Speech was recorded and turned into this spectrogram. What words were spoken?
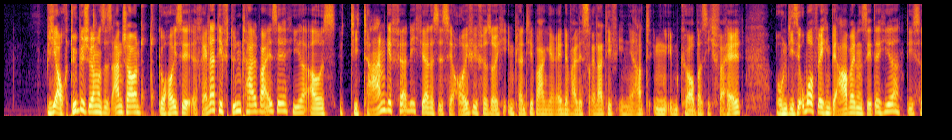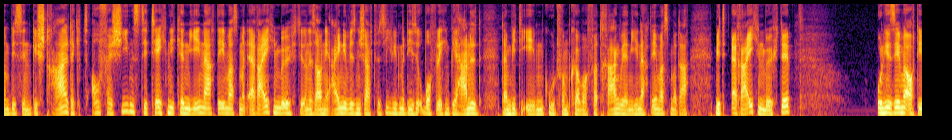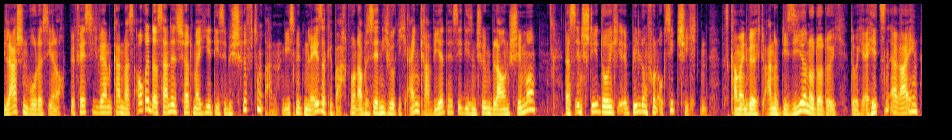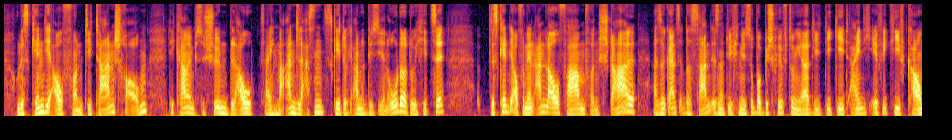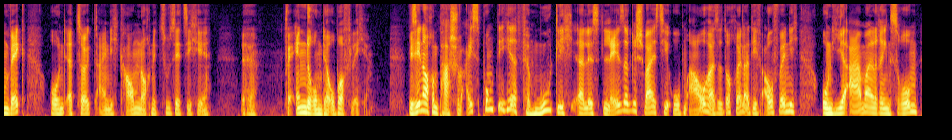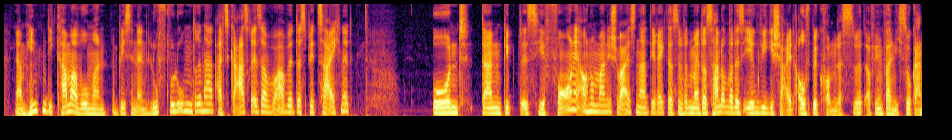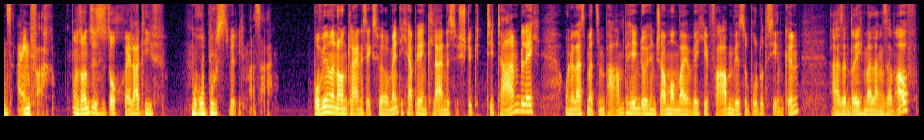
Wie auch typisch, wenn wir uns das anschauen, Gehäuse relativ dünn teilweise, hier aus Titan gefertigt. Ja, das ist ja häufig für solche implantierbaren Geräte, weil es relativ inert im, im Körper sich verhält. Und diese Oberflächenbearbeitung seht ihr hier, die ist so ein bisschen gestrahlt. Da gibt es auch verschiedenste Techniken, je nachdem, was man erreichen möchte. Und es ist auch eine eigene Wissenschaft für sich, wie man diese Oberflächen behandelt, damit die eben gut vom Körper vertragen werden, je nachdem, was man da mit erreichen möchte. Und hier sehen wir auch die Laschen, wo das hier noch befestigt werden kann. Was auch interessant ist, schaut mal hier diese Beschriftung an. Die ist mit dem Laser gemacht worden, aber das ist ja nicht wirklich eingraviert. Ihr seht diesen schönen blauen Schimmer. Das entsteht durch äh, Bildung von Oxidschichten. Das kann man entweder durch Anodisieren oder durch, durch Erhitzen erreichen. Und das kennt ihr auch von Titanschrauben. Die kann man so schön blau, sage ich mal, anlassen. Das geht durch Anodisieren oder durch Hitze. Das kennt ihr auch von den Anlauffarben von Stahl. Also ganz interessant ist natürlich eine super Beschriftung. Ja, die, die geht eigentlich effektiv kaum weg und erzeugt eigentlich kaum noch eine zusätzliche äh, Veränderung der Oberfläche. Wir sehen auch ein paar Schweißpunkte hier, vermutlich alles lasergeschweißt, hier oben auch, also doch relativ aufwendig. Und hier einmal ringsrum, wir haben hinten die Kammer, wo man ein bisschen ein Luftvolumen drin hat. Als Gasreservoir wird das bezeichnet. Und dann gibt es hier vorne auch nochmal eine Schweißnaht direkt. Das wird mal interessant, ob wir das irgendwie gescheit aufbekommen. Das wird auf jeden Fall nicht so ganz einfach. Und sonst ist es doch relativ robust, würde ich mal sagen. Probieren wir noch ein kleines Experiment. Ich habe hier ein kleines Stück Titanblech und dann lassen wir jetzt ein paar Ampeln durch und schauen wir mal, welche Farben wir so produzieren können. Also dann drehe ich mal langsam auf.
